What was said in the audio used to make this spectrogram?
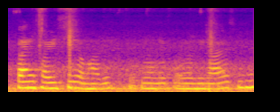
પપ્પાની ફઈ છે અમારે. છોકરાને આવ્યા છે ને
